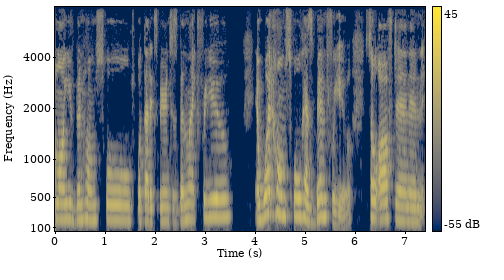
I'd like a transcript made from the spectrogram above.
long you've been homeschooled, what that experience has been like for you? And what homeschool has been for you. So often and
